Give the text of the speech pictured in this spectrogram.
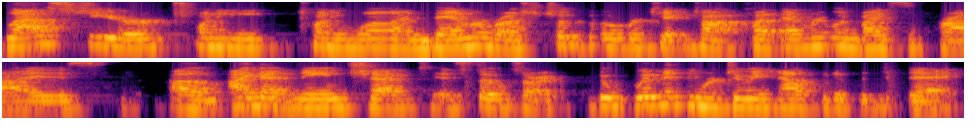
last year, 2021, Bama Rush took over TikTok, caught everyone by surprise. Um, I got name checked. And so, sorry, the women were doing outfit of the day.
